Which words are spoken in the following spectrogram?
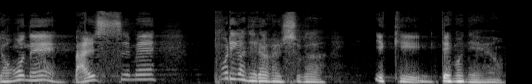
영혼에 말씀의 뿌리가 내려갈 수가 있기 때문이에요.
